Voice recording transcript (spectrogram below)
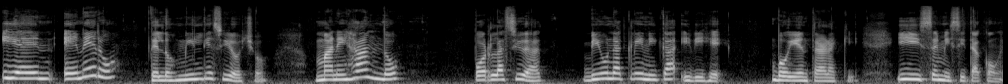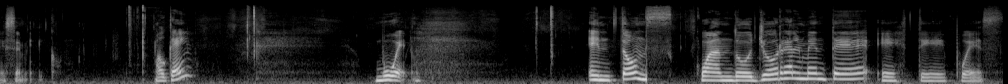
Y en enero del 2018, manejando por la ciudad, vi una clínica y dije, voy a entrar aquí. Y hice mi cita con ese médico. ¿Ok? Bueno, entonces, cuando yo realmente, este, pues,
